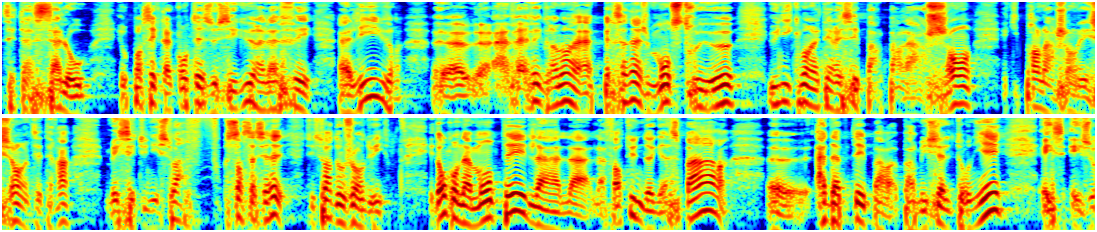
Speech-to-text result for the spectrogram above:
c'est un salaud. Et vous pensez que la comtesse de Ségur, elle a fait un livre euh, avec vraiment un personnage monstrueux, uniquement intéressé par, par l'argent, et qui prend l'argent des gens, etc. Mais c'est une histoire sensationnelle, c'est l'histoire d'aujourd'hui. Et donc on a monté la, la, fortune de Gaspard, euh, adaptée par, par Michel Tournier, et, et je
